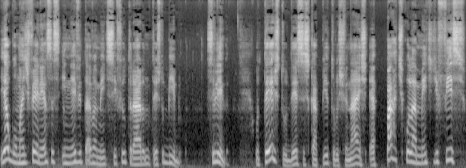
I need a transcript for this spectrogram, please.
E algumas diferenças inevitavelmente se filtraram no texto bíblico. Se liga, o texto desses capítulos finais é particularmente difícil,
